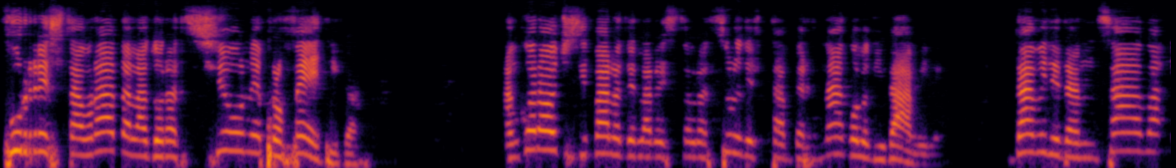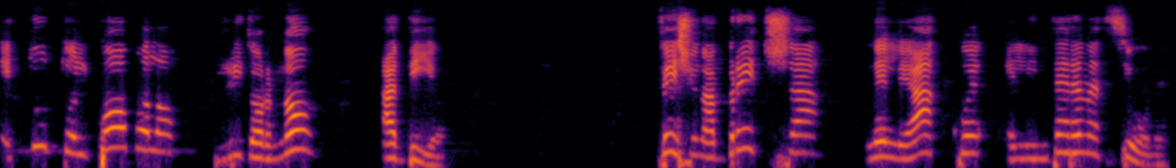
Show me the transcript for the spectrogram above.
Fu restaurata l'adorazione profetica. Ancora oggi si parla della restaurazione del tabernacolo di Davide. Davide danzava e tutto il popolo ritornò a Dio. Fece una breccia nelle acque e l'intera nazione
